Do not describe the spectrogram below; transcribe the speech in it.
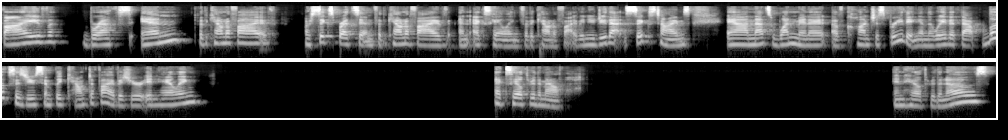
five breaths in for the count of five, or six breaths in for the count of five, and exhaling for the count of five. And you do that six times, and that's one minute of conscious breathing. And the way that that looks is you simply count to five as you're inhaling. Exhale through the mouth. Inhale through the nose.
